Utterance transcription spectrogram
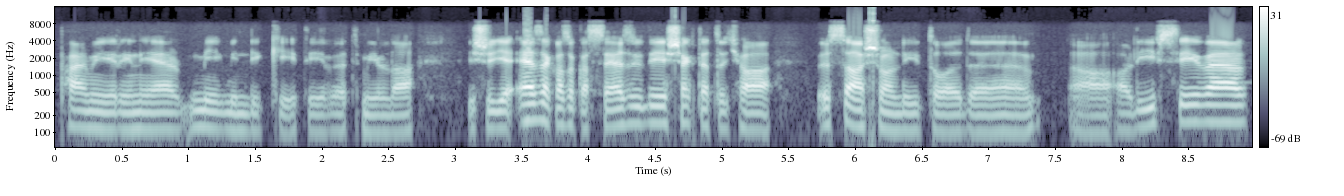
Palmieri-nél még mindig két év 5 milla. És ugye ezek azok a szerződések, tehát hogyha összehasonlítod a, a Leafs-ével,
